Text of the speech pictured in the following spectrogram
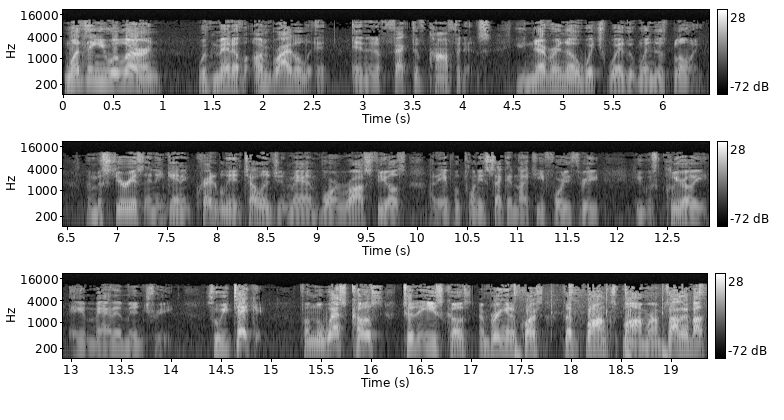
One thing you will learn with men of unbridled and an effective confidence you never know which way the wind is blowing. The mysterious and again incredibly intelligent man born Ross Fields on April 22, 1943, he was clearly a man of intrigue. So we take it from the West Coast to the East Coast and bring in, of course, the Bronx Bomber. I'm talking about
